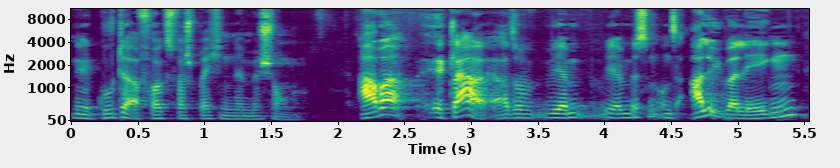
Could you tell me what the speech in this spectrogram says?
eine gute, erfolgsversprechende Mischung. Aber äh, klar, also wir, wir müssen uns alle überlegen,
